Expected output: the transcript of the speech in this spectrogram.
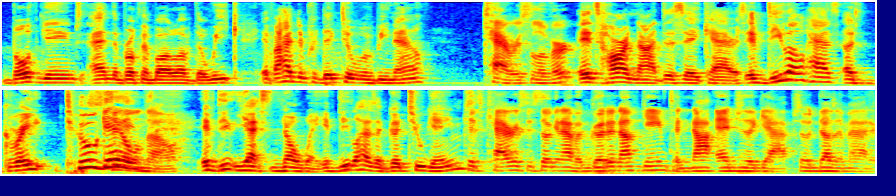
both games and the Brooklyn Ball of the week. If I had to predict who it would be now, Caris LeVert. it's hard not to say Caris. If D'Lo has a great two games, Still no. If D- yes, no way. If D'Lo has a good two games, Because Caris is still going to have a good enough game to not edge the gap, so it doesn't matter.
